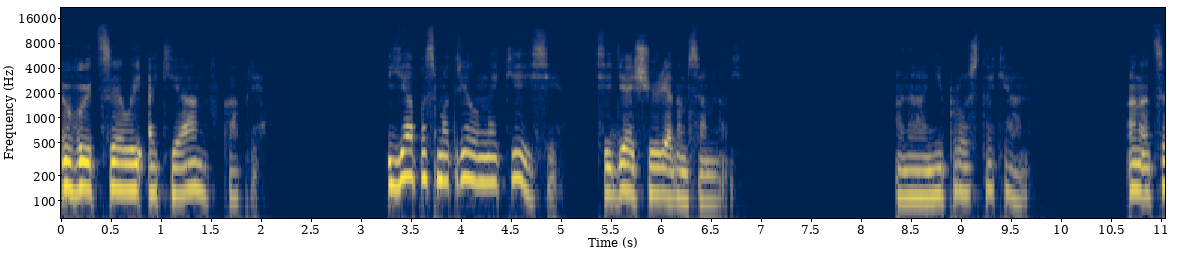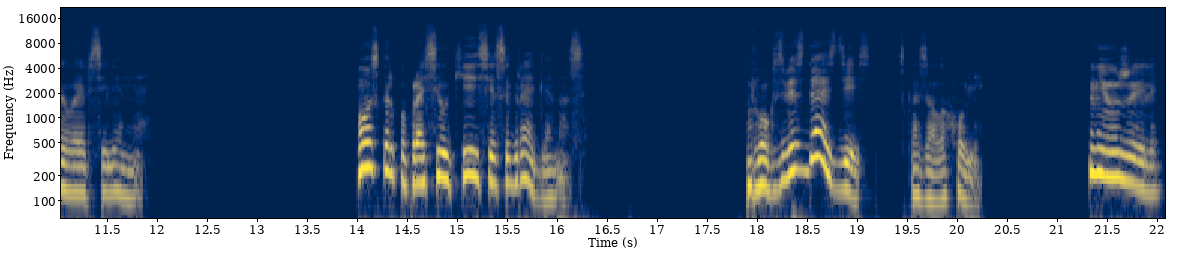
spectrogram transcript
Вы целый океан в капле». Я посмотрел на Кейси, сидящую рядом со мной. Она не просто океан. Она целая вселенная. Оскар попросил Кейси сыграть для нас. «Рок-звезда здесь», — сказала Холли. «Неужели?»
